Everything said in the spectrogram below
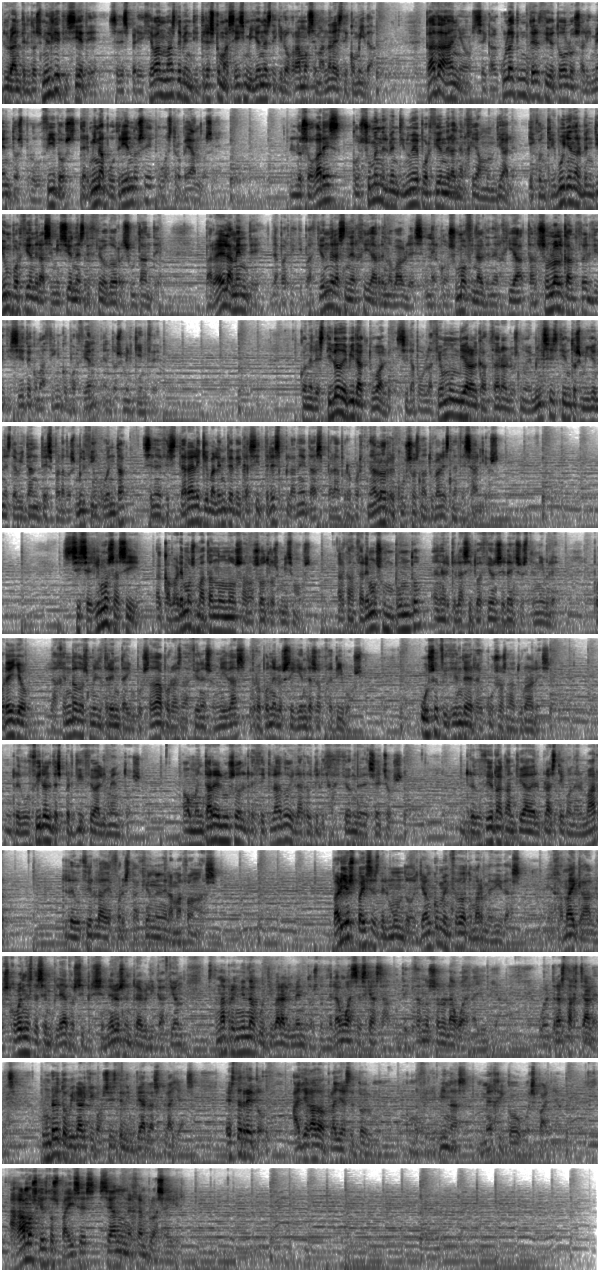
Durante el 2017 se desperdiciaban más de 23,6 millones de kilogramos semanales de comida. Cada año se calcula que un tercio de todos los alimentos producidos termina pudriéndose o estropeándose. Los hogares consumen el 29% de la energía mundial y contribuyen al 21% de las emisiones de CO2 resultante. Paralelamente, la participación de las energías renovables en el consumo final de energía tan solo alcanzó el 17,5% en 2015. Con el estilo de vida actual, si la población mundial alcanzara los 9.600 millones de habitantes para 2050, se necesitará el equivalente de casi tres planetas para proporcionar los recursos naturales necesarios. Si seguimos así, acabaremos matándonos a nosotros mismos. Alcanzaremos un punto en el que la situación será insostenible. Por ello, la Agenda 2030 impulsada por las Naciones Unidas propone los siguientes objetivos. Uso eficiente de recursos naturales. Reducir el desperdicio de alimentos, aumentar el uso del reciclado y la reutilización de desechos, reducir la cantidad del plástico en el mar, reducir la deforestación en el Amazonas. Varios países del mundo ya han comenzado a tomar medidas. En Jamaica, los jóvenes desempleados y prisioneros en rehabilitación están aprendiendo a cultivar alimentos donde el agua es escasa, utilizando solo el agua de la lluvia. O el Trash Challenge, un reto viral que consiste en limpiar las playas. Este reto ha llegado a playas de todo el mundo, como Filipinas, México o España. Hagamos que estos países sean un ejemplo a seguir.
